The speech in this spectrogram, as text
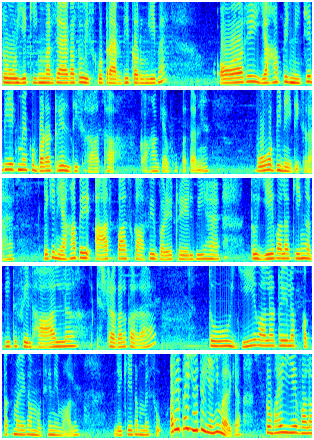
तो ये किंग मर जाएगा तो इसको ट्रैप भी करूँगी मैं। और यहाँ पे नीचे भी एक मेरे को बड़ा ट्रेल दिख रहा था। कहाँ गया वो पता नहीं। वो अभी नहीं दिख रहा है। लेकिन यहाँ पे आसपास काफ़ी बड़े ट्रेल भी हैं। तो ये वाला किंग अभी तो फ़िलहाल स्ट्रगल कर रहा है। तो ये वाला ट्रेल अब कब तक मरेगा मुझे नहीं मालूम। लेकिन अब मैं सो अरे भाई, ये तो यहीं मर गया। तो भाई ये वाला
